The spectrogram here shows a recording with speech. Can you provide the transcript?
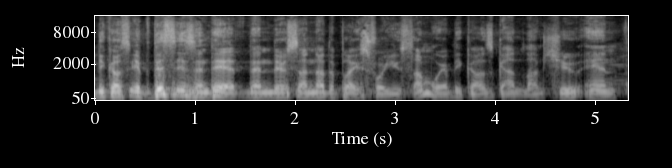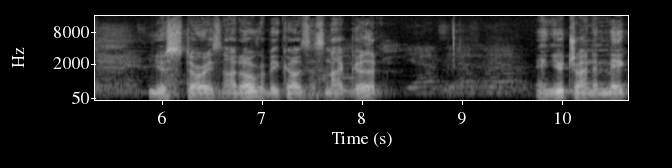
Because if this isn't it, then there's another place for you somewhere because God loves you and your story's not over because it's not good and you're trying to make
